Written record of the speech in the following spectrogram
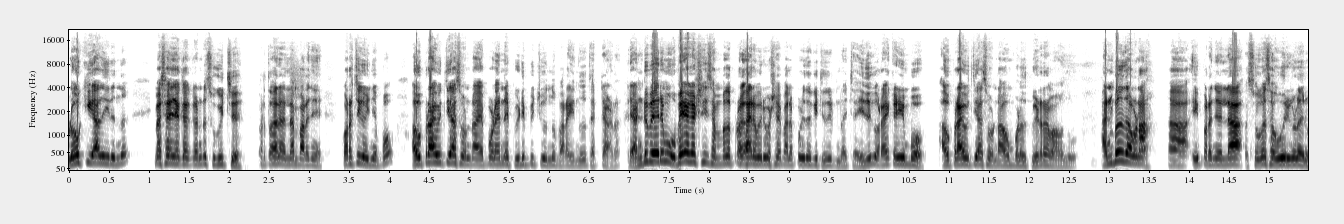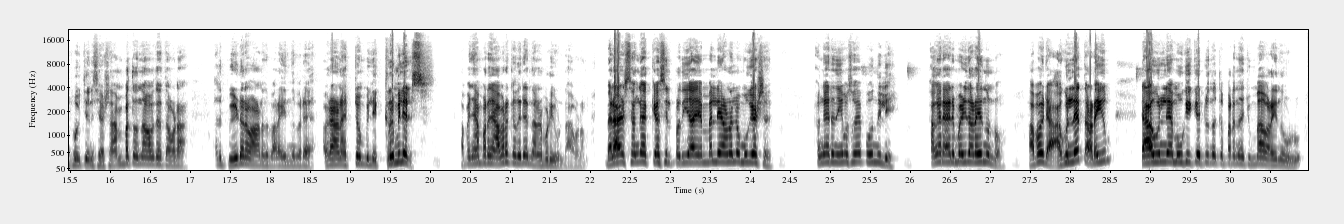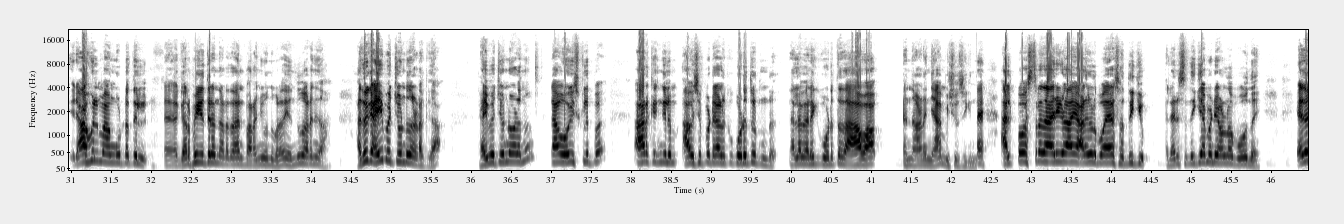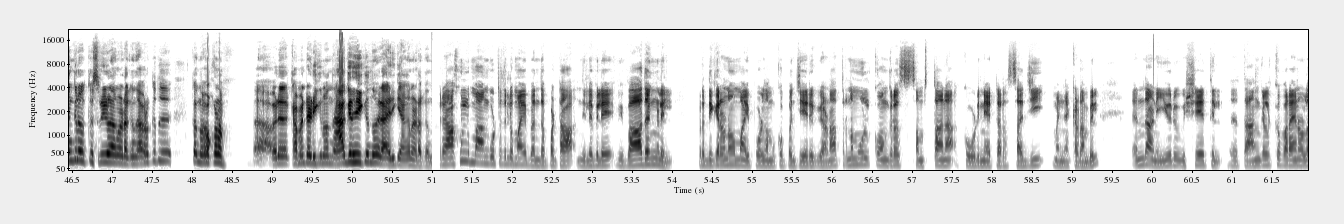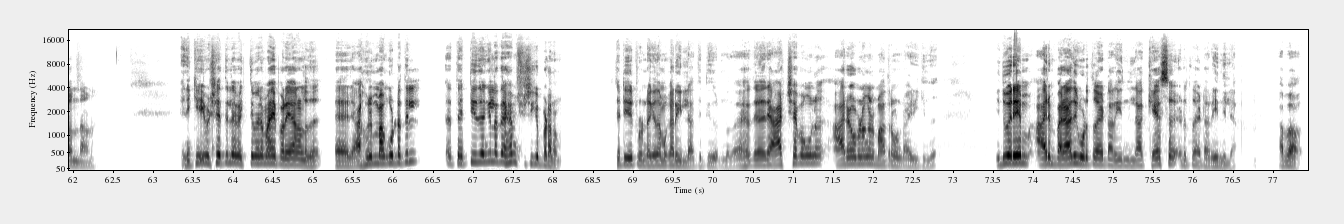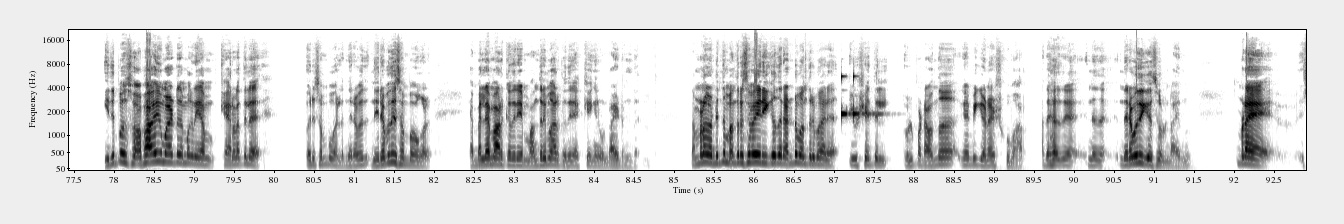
Block ചെയ്യാതെ ഇരുന്ന് മെസ്സേജൊക്കെ കണ്ട് സുഖിച്ച് വർത്തമാനം എല്ലാം പറഞ്ഞ് കുറച്ച് കഴിഞ്ഞപ്പോൾ അഭിപ്രായ വ്യത്യാസം ഉണ്ടായപ്പോൾ എന്നെ പീഡിപ്പിച്ചു എന്ന് പറയുന്നത് തെറ്റാണ്. രണ്ടുപേരും ഉഭയകക്ഷി സമ്മതപ്രകാരം ഒരുപക്ഷെ പലപ്പോഴും ഇതൊക്കെ ചെയ്തിട്ടുണ്ട്. ഇത് കുറേ കഴിയുമ്പോൾ അഭിപ്രായ വ്യത്യാസം ഉണ്ടാകുമ്പോൾ അത് പീഡനമാകുന്നു അൻപത് തവണ ഈ പറഞ്ഞ എല്ലാ സുഖ സൗകര്യങ്ങളും അനുഭവിച്ചതിന് ശേഷം അമ്പത്തൊന്നാമത്തെ തവണ അത് പീഡനമാണെന്ന് പറയുന്നവർ അവരാണ് ഏറ്റവും വലിയ ക്രിമിനൽസ് അപ്പം ഞാൻ പറഞ്ഞ അവർക്കെതിരെ നടപടി ഉണ്ടാവണം. ബലാത്സംഗ കേസിൽ പ്രതിയായ എം എൽ എ ആണല്ലോ മുകേഷ്. അങ്ങനെ നിയമസഭയിൽ പോകുന്നില്ലേ? അങ്ങനെ ആരും വഴി തടയുന്നുണ്ടോ? അപ്പോൾ രാഹുലിനെ തടയും രാഹുലിനെ മൂക്കി കയറ്റും എന്നൊക്കെ പറഞ്ഞ ചുമ്മാ പറയുന്നുള്ളൂ. രാഹുൽ മാങ്കൂട്ടത്തിൽ ഗർഭയുദ്ധം നടത്താൻ പറഞ്ഞു എന്ന് പറഞ്ഞത് എന്ന് പറഞ്ഞതാ. അത് കൈവച്ചുകൊണ്ട് നടക്കുക. കൈവച്ചുകൊണ്ട് നടന്നു. ആ വോയിസ് ക്ലിപ്പ് ആർക്കെങ്കിലും ആവശ്യപ്പെട്ട ആൾക്ക് കൊടുത്തിട്ടുണ്ട്. നല്ല വിലയ്ക്ക് കൊടുത്തതാവാം എന്നാണ് ഞാൻ വിശ്വസിക്കുന്നത്. അല്പവസ്ത്രധാരികളായ ആളുകൾ പോയാൽ ശ്രദ്ധിക്കും. എല്ലാവരും ശ്രദ്ധിക്കാൻ വേണ്ടിയാണല്ലോ പോകുന്നത്. ഏതെങ്കിലുമൊക്കെ സ്ത്രീകളാണ് നടക്കുന്നത്. അവർക്കിത് ഒക്കെ നോക്കണം അവർ കമന്റ് അടിക്കണമെന്ന് ആഗ്രഹിക്കുന്നവരായിരിക്കും അങ്ങനെ നടക്കുന്നത്. രാഹുൽ മാങ്കൂട്ടത്തിലുമായി ബന്ധപ്പെട്ട നിലവിലെ വിവാദങ്ങളിൽ പ്രതികരണവുമായി ഇപ്പോൾ നമുക്കൊപ്പം ചേരുകയാണ്. തൃണമൂൽ കോൺഗ്രസ് സംസ്ഥാന കോർഡിനേറ്റർ സജി മഞ്ഞക്കടമ്പിൽ എന്താണ് ഈ ഒരു വിഷയത്തിൽ താങ്കൾക്ക് പറയാനുള്ളത് എന്താണ്? എനിക്ക് ഈ വിഷയത്തിൽ വ്യക്തിപരമായി പറയാനുള്ളത് രാഹുൽ മാങ്കൂട്ടത്തിൽ തെറ്റിയതെങ്കിൽ അദ്ദേഹം ശിക്ഷിക്കപ്പെടണം. തെറ്റിയിട്ടുണ്ടെങ്കിൽ നമുക്കറിയില്ല തെറ്റിയിട്ടുണ്ടെന്ന് അദ്ദേഹത്തിനെതിരെ ആക്ഷേപങ്ങൾ ആരോപണങ്ങൾ മാത്രം ഉണ്ടായിരിക്കുന്നു ഇതുവരെയും ആരും പരാതി കൊടുത്തതായിട്ട് അറിയുന്നില്ല കേസ് എടുത്തതായിട്ട് അറിയുന്നില്ല. അപ്പോൾ ഇതിപ്പോൾ സ്വാഭാവികമായിട്ട് നമുക്കറിയാം കേരളത്തിൽ ഒരു സംഭവമല്ല നിരവധി നിരവധി സംഭവങ്ങൾ എം എൽ എമാർക്കെതിരെ മന്ത്രിമാർക്കെതിരെ ഒക്കെ ഇങ്ങനെ ഉണ്ടായിട്ടുണ്ട്. നമ്മൾ കണ്ടിട്ട് മന്ത്രിസഭയിൽ ഇരിക്കുന്ന രണ്ട് മന്ത്രിമാർ ഈ വിഷയത്തിൽ ഉൾപ്പെട്ട ഒന്ന് കെ പി ഗണേഷ് കുമാർ അദ്ദേഹത്തിന് നിരവധി കേസുകളുണ്ടായിരുന്നു നമ്മുടെ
